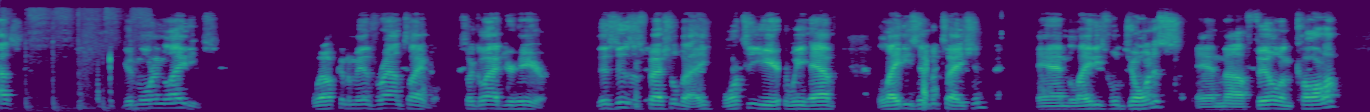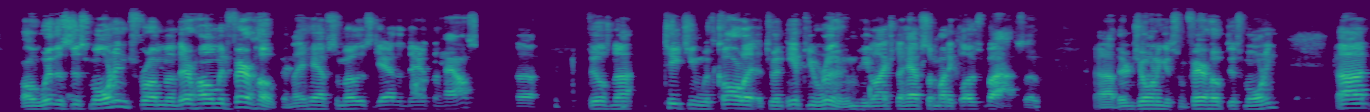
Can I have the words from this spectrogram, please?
guys. Good morning, ladies. Welcome to Men's Roundtable. So glad you're here. This is a special day. Once a year, we have ladies' invitation, and ladies will join us. And uh, Phil and Carla are with us this morning from their home in Fairhope, and they have some others gathered there at the house. Uh, Phil's not teaching with Carla to an empty room. He likes to have somebody close by. So uh, they're joining us from Fairhope this morning. Uh,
